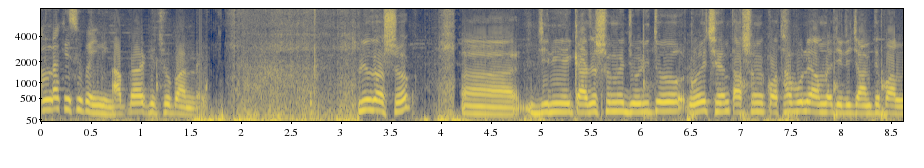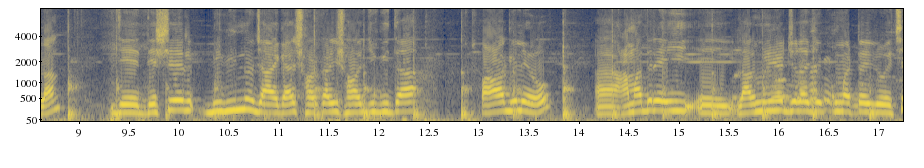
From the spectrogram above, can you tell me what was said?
আমরা কিছু পাইনি। আপনারা কিছু পান নাই? প্রিয় দর্শক যিনি এই কাজের সঙ্গে জড়িত রয়েছেন তার সঙ্গে কথা বলে আমরা যেটি জানতে পারলাম যে দেশের বিভিন্ন জায়গায় সরকারি সহযোগিতা পাওয়া গেলেও আমাদের এই লালমনিরহাট জেলায় যে কুমারটাই রয়েছে,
